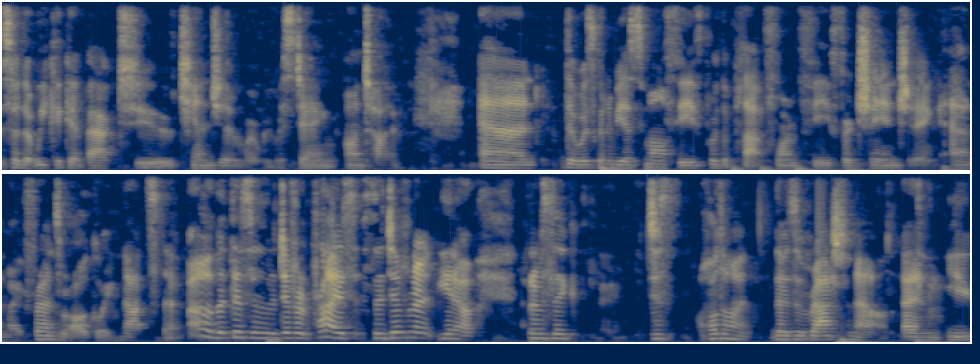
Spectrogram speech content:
so that we could get back to Tianjin where we were staying on time. And there was going to be a small fee for the platform fee for changing. And my friends were all going nuts that, oh, but this is a different price. It's a different, you know. And I was like, just hold on. There's a rationale, and you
